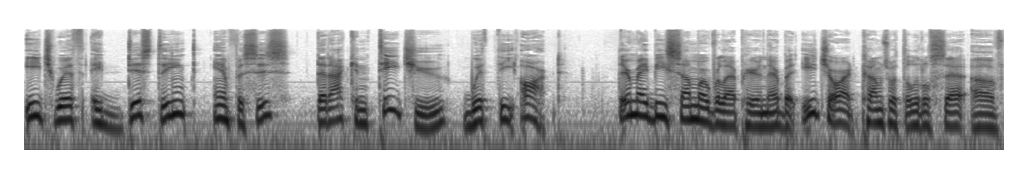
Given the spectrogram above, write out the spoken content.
each with a distinct emphasis that I can teach you with the art. There may be some overlap here and there, but each art comes with a little set of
